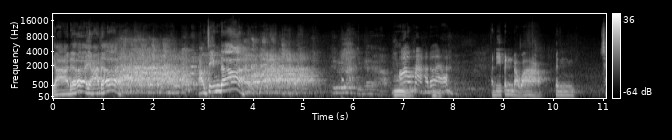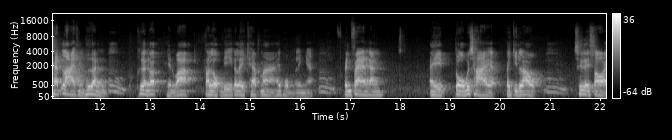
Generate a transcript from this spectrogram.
อย่าเด้ออย่าเด้อเอาจริงเด้ออืมอ้าวค่ะค่ะด้วยอะอันนี้เป็นแบบว่าเป็นแชทไลน์ของเพื่อนอืมเพื่อนก็เห็นว่าตลกดีก็เลยแคปมาให้ผมอะไรเงี้ยอืมเป็นแฟนกัน ไอตัวผู้ชายอะไปกินเหล้าอืม ชื่อไอซอย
